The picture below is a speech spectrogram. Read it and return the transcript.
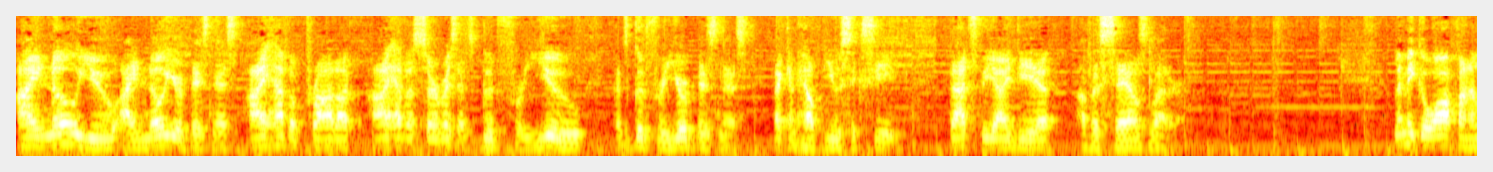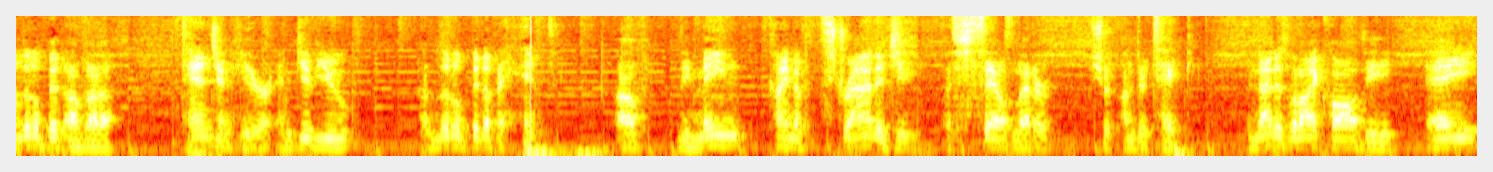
I know you, I know your business, I have a product, I have a service that's good for you, that's good for your business, that can help you succeed. That's the idea of a sales letter. Let me go off on a little bit of a tangent here and give you a little bit of a hint of the main kind of strategy a sales letter should undertake. And that is what I call the A,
